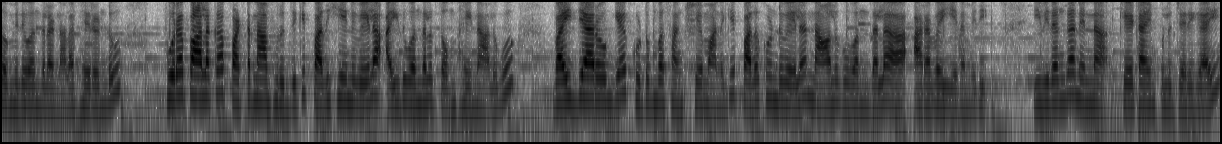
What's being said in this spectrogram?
తొమ్మిది వందల నలభై రెండు పురపాలక పట్టణాభివృద్ధికి పదిహేను వేల ఐదు వందల తొంభై నాలుగు వైద్యారోగ్య కుటుంబ సంక్షేమానికి పదకొండు వేల నాలుగు వందల అరవై ఎనిమిది. ఈ విధంగా నిన్న కేటాయింపులు జరిగాయి.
